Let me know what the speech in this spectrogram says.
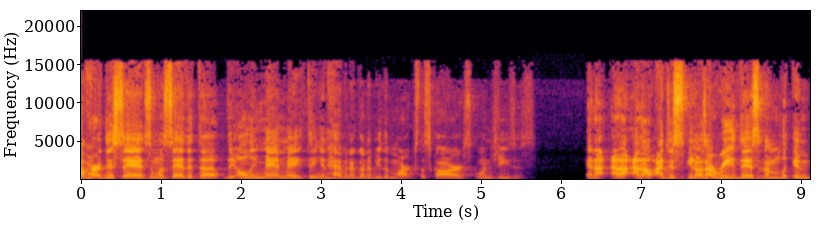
have heard this said, someone said that the, the only man made thing in heaven are going to be the marks, the scars on Jesus. And I, and I, I, I just, you know, as I read this and I'm looking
